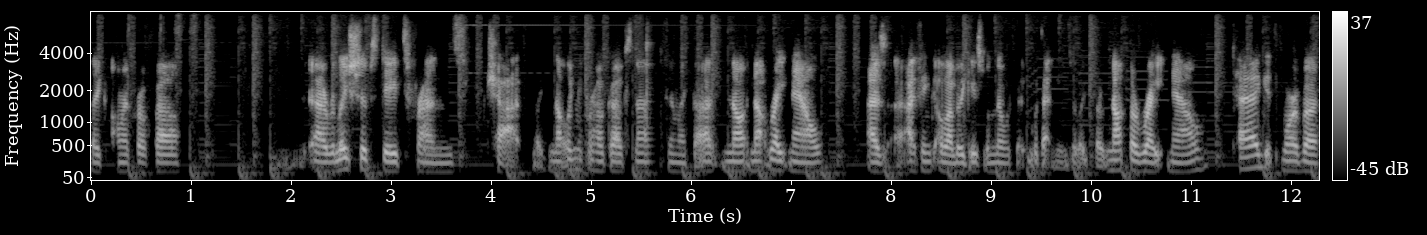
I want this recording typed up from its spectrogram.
like on my profile, uh, relationships, dates, friends, chat. Like not looking for hookups, nothing like that. Not not right now. As I think a lot of the gays will know what that, what that means. Like the, not the right now tag. It's more of a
